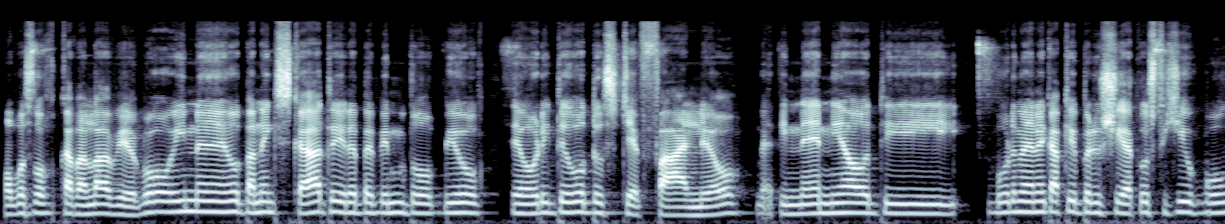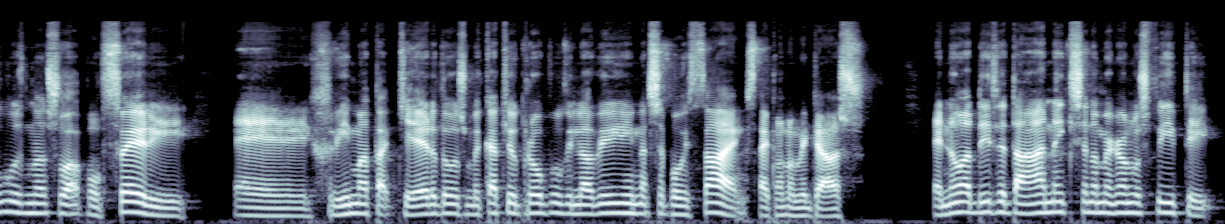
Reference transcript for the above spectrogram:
Όπως το έχω καταλάβει εγώ, είναι όταν έχεις κάτι, ρε παιδί μου, το οποίο θεωρείται όντως κεφάλαιο, με την έννοια ότι μπορεί να είναι κάποιο περιουσιακό στοιχείο που όμως να σου αποφέρει ε, χρήματα, κέρδος, με κάποιο τρόπο δηλαδή να σε βοηθάει στα οικονομικά σου. Ενώ αντίθετα, αν έχεις ένα μεγάλο σπίτι,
